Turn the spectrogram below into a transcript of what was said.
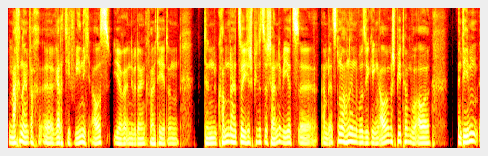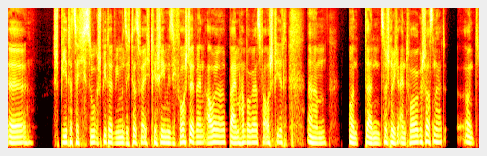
machen einfach äh, relativ wenig aus ihrer individuellen Qualität und dann kommen halt solche Spiele zustande, wie jetzt äh, am letzten Wochenende, wo sie gegen Aue gespielt haben, wo Aue in dem äh, Spiel tatsächlich so gespielt hat, wie man sich das vielleicht klischeemäßig vorstellt, wenn Aue beim Hamburger SV spielt ähm, und dann zwischendurch ein Tor geschossen hat und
